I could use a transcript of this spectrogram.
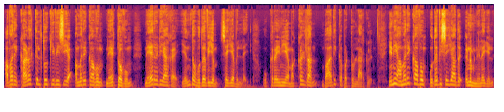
அவரை களத்தில் தூக்கி வீசிய அமெரிக்க அமெரிக்காவும் நேட்டோவும் நேரடியாக எந்த உதவியும் செய்யவில்லை. உக்ரைனிய மக்கள்தான் பாதிக்கப்பட்டுள்ளார்கள். இனி அமெரிக்காவும் உதவி செய்யாது என்னும் நிலையில்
